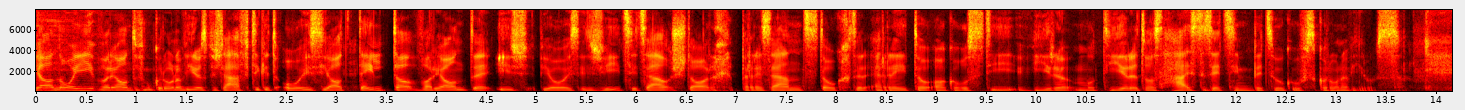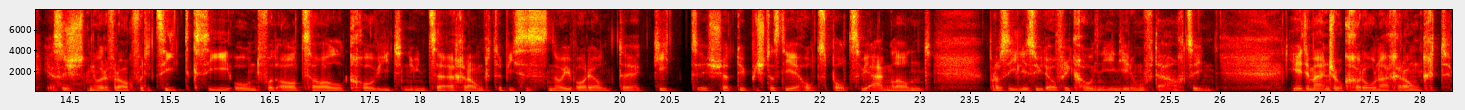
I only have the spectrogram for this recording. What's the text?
ja, neue Varianten vom Coronavirus beschäftigen uns. Ja, die Delta-Variante ist bei uns in der Schweiz jetzt auch stark präsent. Dr. Reto Agosti, Viren mutieren. Was heißt das jetzt in Bezug auf das Coronavirus? Ja, es war nur eine Frage von der Zeit und von der Anzahl Covid-19-Erkrankten, bis es neue Varianten gibt. Es ist ja typisch, dass die Hotspots wie England, Brasilien, Südafrika und Indien auftaucht sind. Jeder Mensch, der Corona erkrankt,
